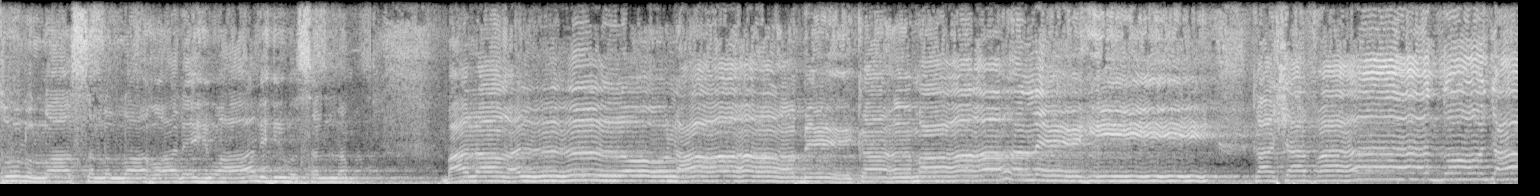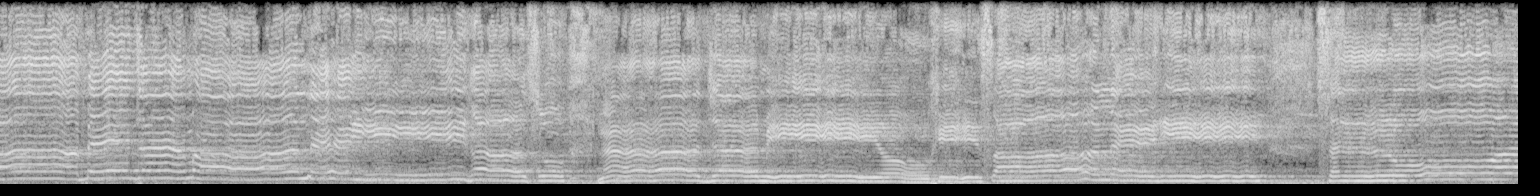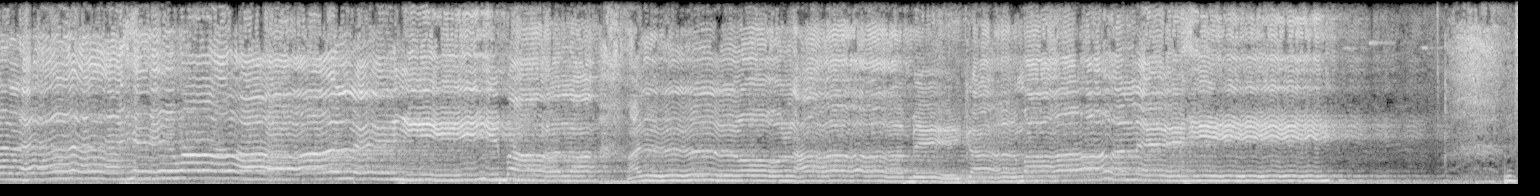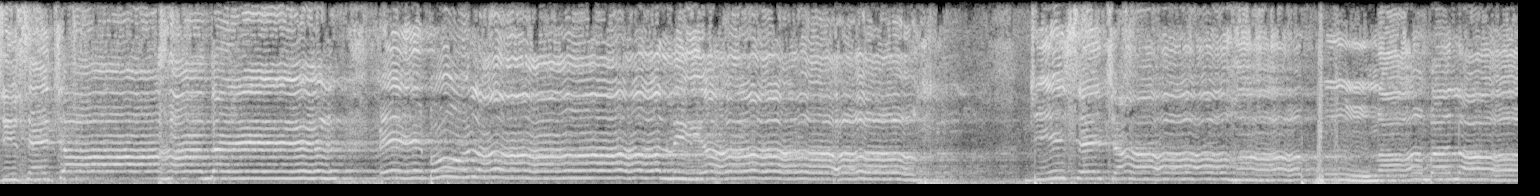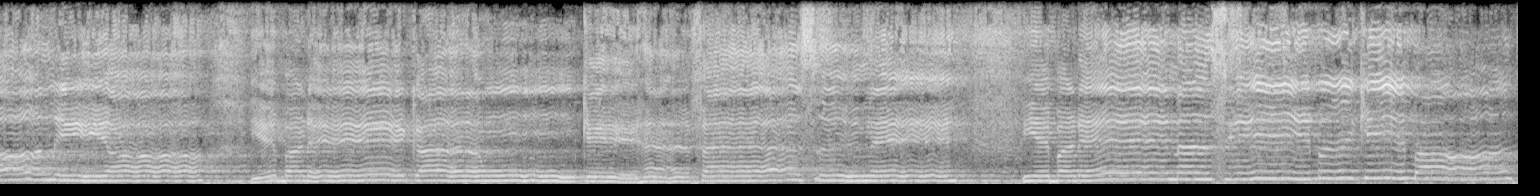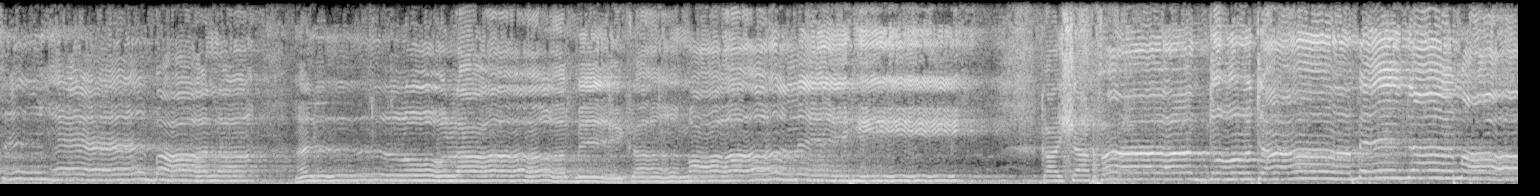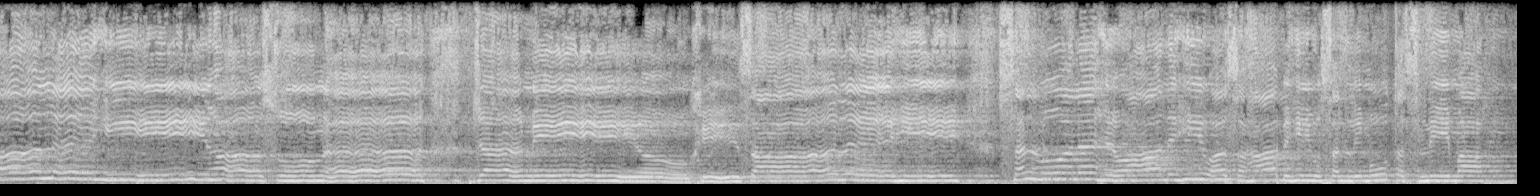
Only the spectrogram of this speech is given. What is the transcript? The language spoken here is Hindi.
रसूलुल्लाह सल्लल्लाहु अलैहि वालिहि वसल्लम बलग अल्लोला बेकमालिही कशफ दो जाबे जमालिही हसु न जमीओ सल्लो फैसले। ये बड़े नसीब की बात है, बाला अल्लोला बेकमाल ही। का कशफा दो जाब सुन, जमी ही सल्लु अलैहि वसल्लिमु तस्लीमा।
